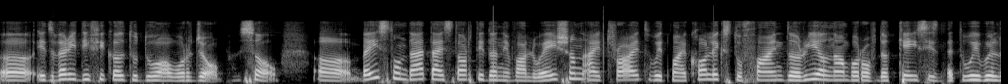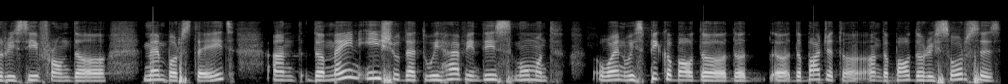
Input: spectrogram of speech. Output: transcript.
uh, it's very difficult to do our job. So uh, based on that, I started an evaluation. I tried with my colleagues to find the real number of the cases that we will receive from the member states. And the main issue that we have in this moment when we speak about the, the, uh, the budget uh, and about the resources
